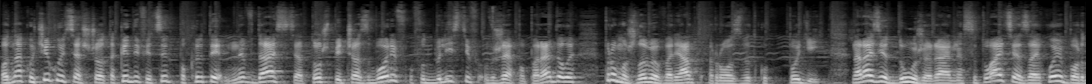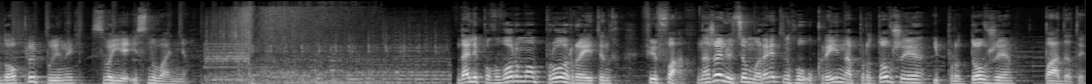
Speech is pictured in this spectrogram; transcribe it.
Однак очікується, що такий дефіцит покрити не вдасться. Тож під час зборів футболістів вже попередили про можливий варіант розвитку подій. Наразі дуже реальна ситуація, за якою Бордо припинить своє існування. Далі поговоримо про рейтинг FIFA. На жаль, у цьому рейтингу Україна продовжує і продовжує падати.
